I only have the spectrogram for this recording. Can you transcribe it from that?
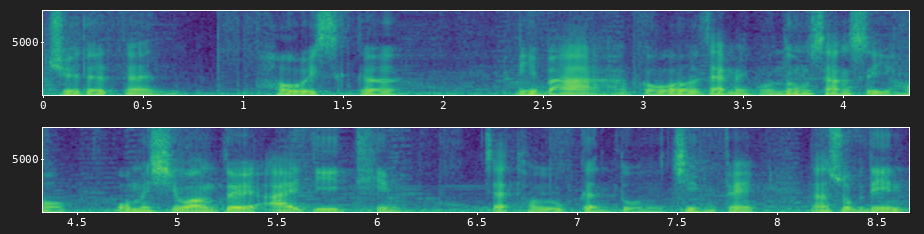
觉得等 Horace 哥你把狗狗在美国弄上市以后，我们希望对 ID Team 再投入更多的经费，那说不定。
